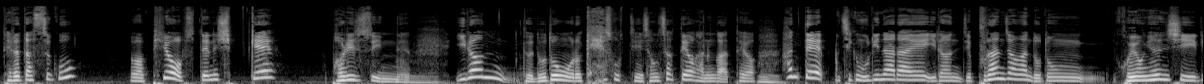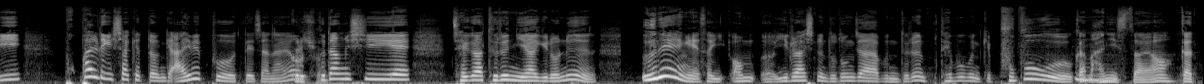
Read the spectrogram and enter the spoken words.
데려다 쓰고 어, 필요 없을 때는 쉽게 버릴 수 있는 음. 이런 그 노동으로 계속 이제 정착되어 가는 것 같아요. 음. 한때 지금 우리나라의 이런 이제 불안정한 노동 고용 현실이 폭발되기 시작했던 게 IMF 때잖아요. 그렇죠. 그 당시에 제가 들은 이야기로는 은행에서 어, 일을 하시는 노동자분들은 대부분 이렇게 부부가 음. 많이 있어요. 그러니까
